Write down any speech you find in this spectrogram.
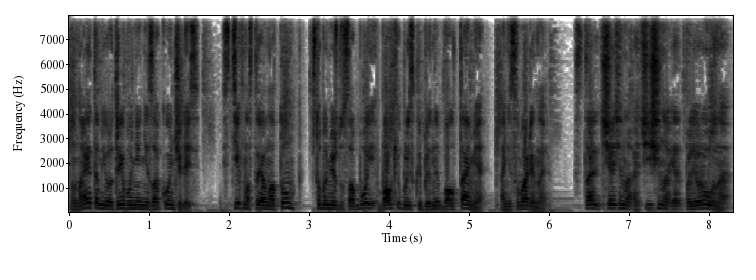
Но на этом его требования не закончились. Стив настоял на том, чтобы между собой балки были скреплены болтами, а не сварены. Сталь тщательно очищена и отполирована,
